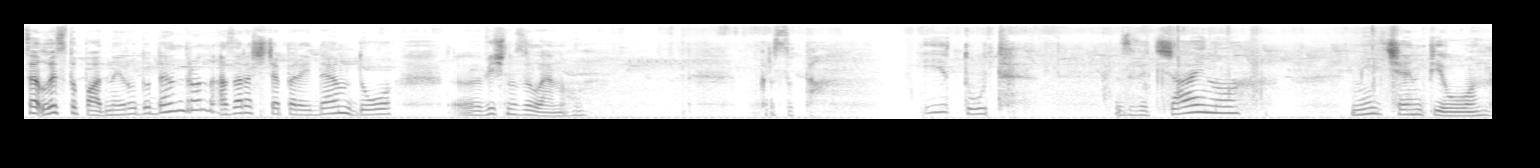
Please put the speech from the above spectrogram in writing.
Це листопадний рододендрон, а зараз ще перейдемо до е, вічно-зеленого. Красота. І тут, звичайно, мій чемпіон.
